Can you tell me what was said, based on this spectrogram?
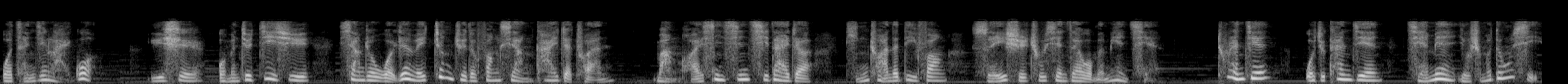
我曾经来过。于是我们就继续向着我认为正确的方向开着船，满怀信心，期待着停船的地方随时出现在我们面前。突然间，我就看见前面有什么东西，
